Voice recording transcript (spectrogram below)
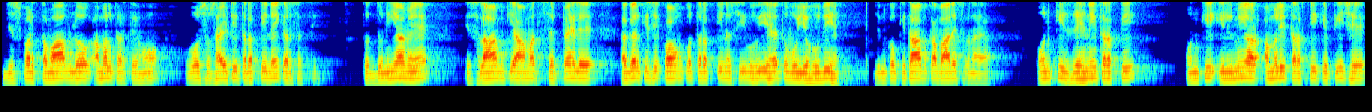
جس پر تمام لوگ عمل کرتے ہوں، وہ سوسائٹی ترقی نہیں کر سکتی۔ تو دنیا میں اسلام کی آمد سے پہلے اگر کسی قوم کو ترقی نصیب ہوئی ہے تو وہ یہودی ہیں، جن کو کتاب کا وارث بنایا۔ ان کی ذہنی ترقی، ان کی علمی اور عملی ترقی کے پیچھے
